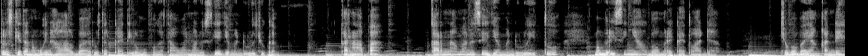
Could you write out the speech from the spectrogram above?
Terus kita nemuin hal-hal baru terkait ilmu pengetahuan manusia zaman dulu juga. Karena apa? Karena manusia zaman dulu itu memberi sinyal bahwa mereka itu ada. Coba bayangkan deh,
